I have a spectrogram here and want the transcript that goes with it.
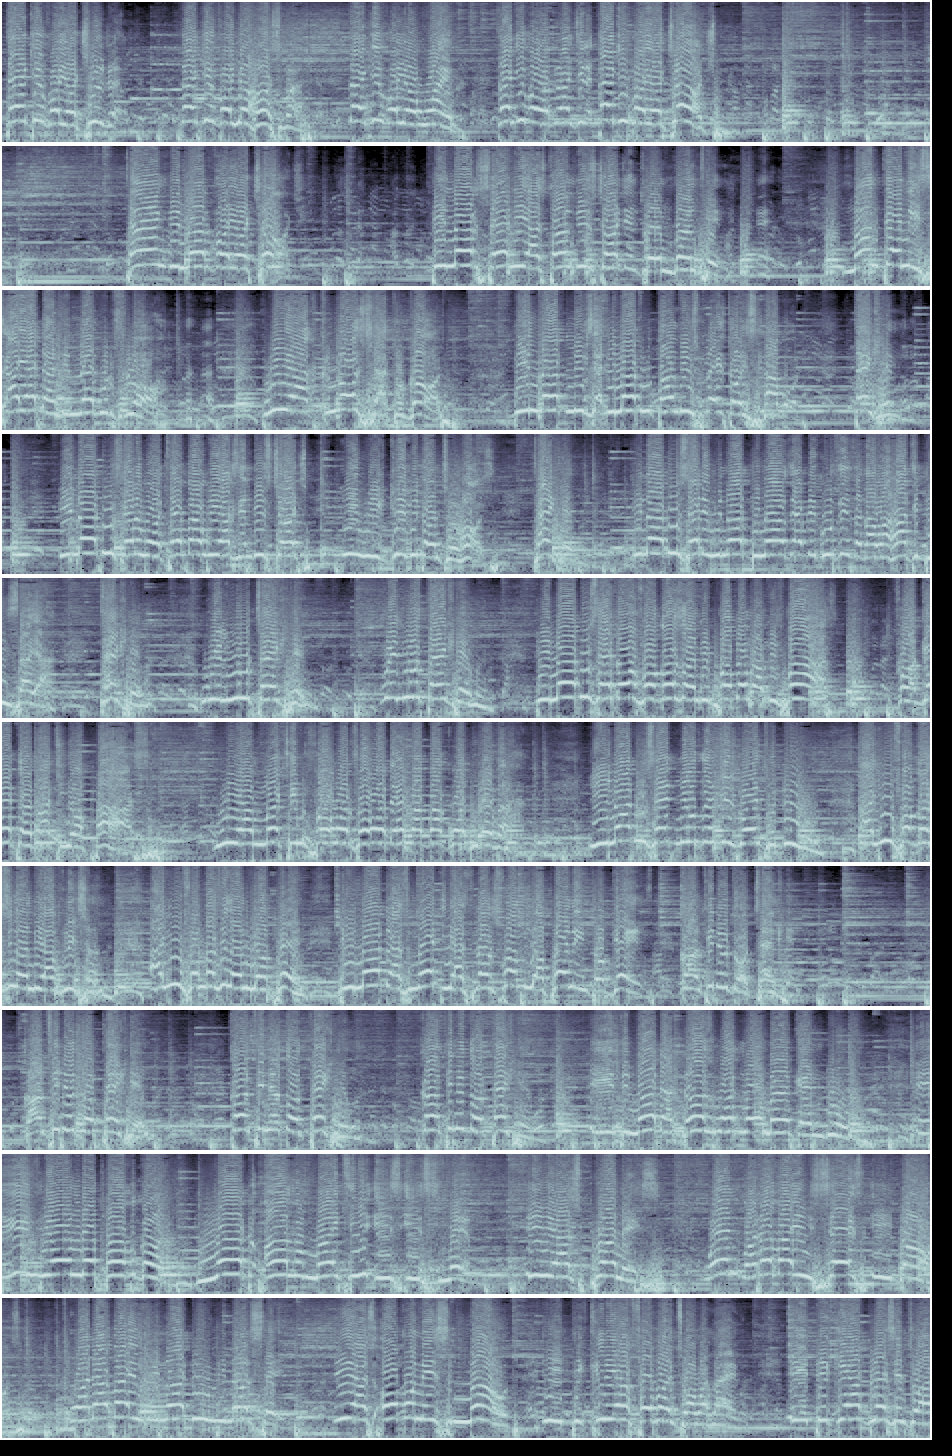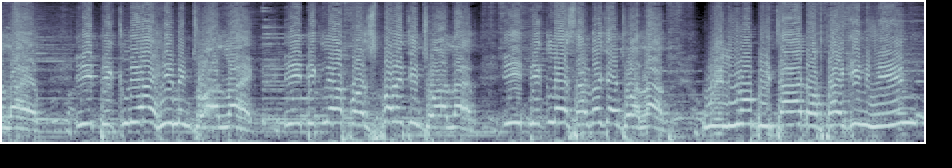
Thank you for your children. Thank you for your husband. Thank you for your wife. Thank you for your grandchildren. Thank you for your church. Thank the Lord for your church. The Lord said He has turned this church into a mountain. mountain is higher than the level floor. we are closer to God. The Lord lives and the Lord who turned this place to His abode. Thank Him. The Lord who said whatever we ask in this church, He will give it unto us. Thank Him. The Lord who said He will not deny us every good thing that our heart desire. Thank Him. Will you thank Him? Will you thank him? The Lord who said, Don't focus on the problem of the past. Forget about your past. We are marching forward, forward, ever, backward, never. The Lord who said new things is going to do. Are you focusing on the affliction? Are you focusing on your pain? The Lord has made, He has transformed your pain into gains. Continue to thank Him. Continue to thank Him. Continue to thank Him. Continue to thank Him. He is the Lord that does what no man can do. He is the only powerful God. Lord Almighty is His name. He has promised. When whatever He says, He does. Whatever He will not do, He will not say. He has opened His mouth. He declare favor into our life. He declare blessing to our life. He declare healing to our life. He declare prosperity to our life. He declare salvation to our life. Will you be tired of thanking him?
